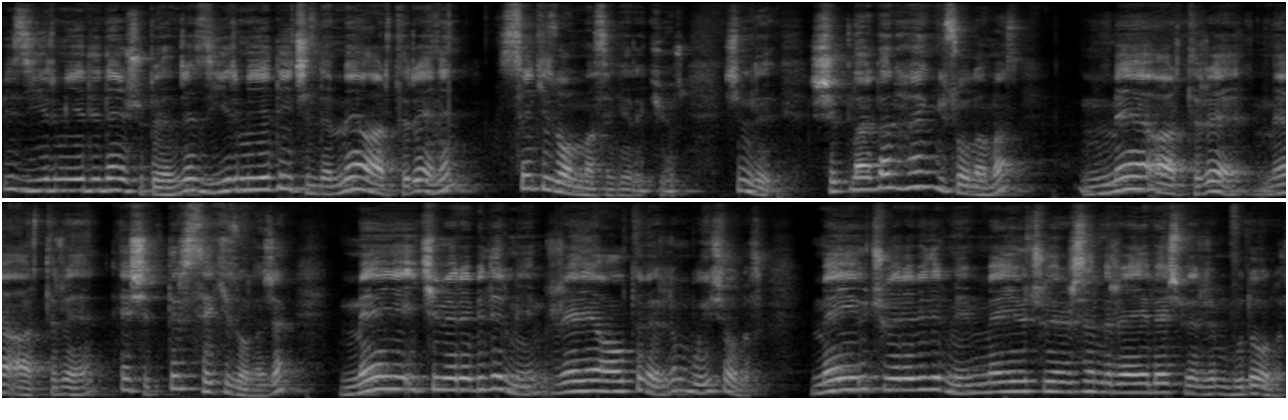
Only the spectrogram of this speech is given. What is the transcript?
biz 27'den şüpheleneceğiz. 27 içinde M artı R'nin 8 olması gerekiyor. Şimdi şıklardan hangisi olamaz? M artı R, M artı R eşittir 8 olacak. M'ye 2 verebilir miyim? R'ye 6 veririm. Bu iş olur. M'ye 3 verebilir miyim? M'ye 3 verirsem R'ye 5 veririm. Bu da olur.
